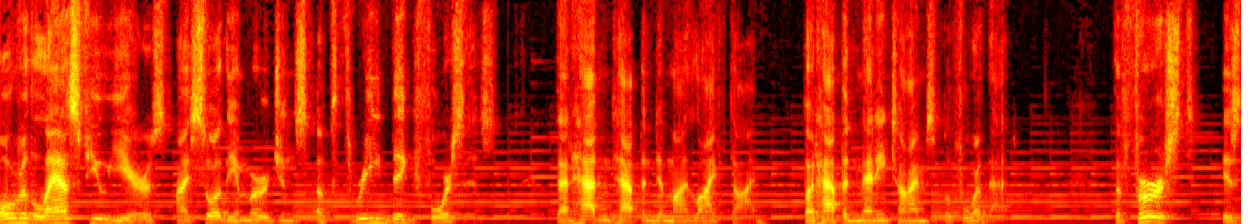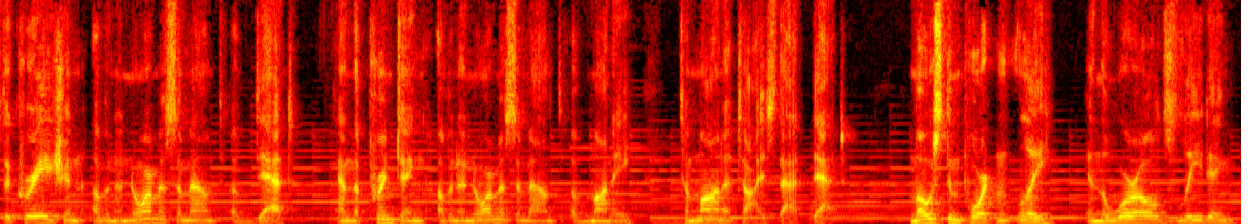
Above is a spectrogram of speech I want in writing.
Over the last few years, I saw the emergence of three big forces that hadn't happened in my lifetime, but happened many times before that. The first is the creation of an enormous amount of debt and the printing of an enormous amount of money to monetize that debt. Most importantly, in the world's leading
